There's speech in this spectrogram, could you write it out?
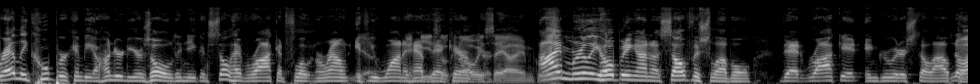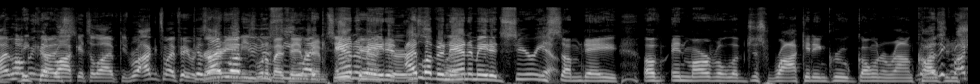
Bradley Cooper can be hundred years old, and you can still have Rocket floating around if Yeah. you want to have that character. always say, "I am Groot." I'm really hoping on a selfish level that Rocket and Groot are still out No, there. No, I'm hoping because, that Rocket's alive because Rocket's my favorite because I'd love He's to one of my see favorite like MCU animated. characters. I'd love an like- animated series Yeah. someday of in Marvel of just Rocket and Groot going around No, I causing think Rocket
